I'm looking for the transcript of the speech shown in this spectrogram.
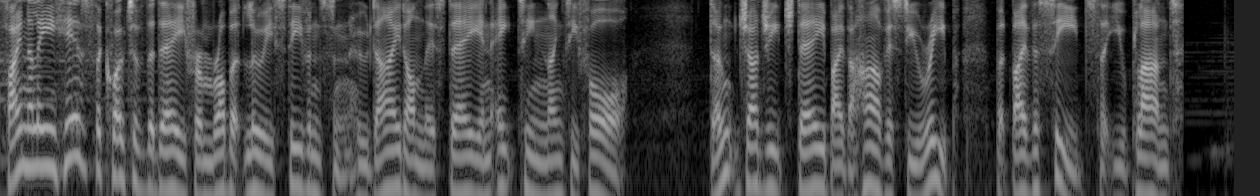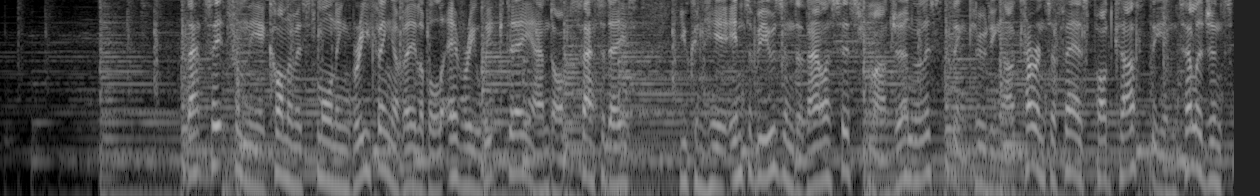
Finally, here's the quote of the day from Robert Louis Stevenson, who died on this day in 1894. Don't judge each day by the harvest you reap, but by the seeds that you plant. That's it from the Economist Morning Briefing, available every weekday and on Saturdays. You can hear interviews and analysis from our journalists, including our current affairs podcast, The Intelligence,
